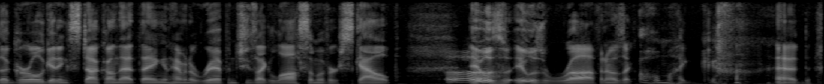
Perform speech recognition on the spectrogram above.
the girl getting stuck on that thing and having to rip, and she's like lost some of her scalp. It was it was rough, and I was like, oh my god.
